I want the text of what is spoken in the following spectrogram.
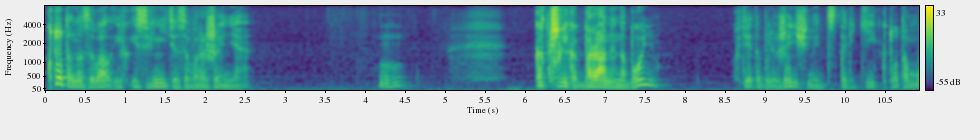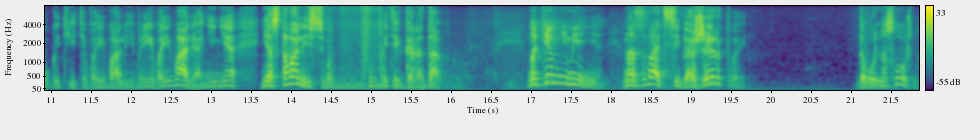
кто-то называл их, извините за выражение, как шли как бараны на бойню. Хотя это были женщины, старики, кто там мог идти, эти воевали, евреи воевали, они не, не оставались в, в- в этих городах. Но тем не менее, назвать себя жертвой довольно сложно.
